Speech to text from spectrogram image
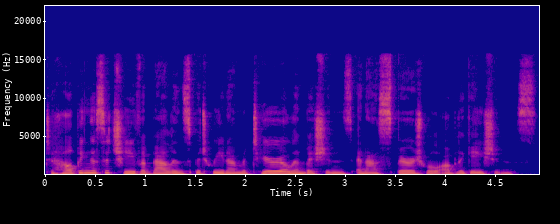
to helping us achieve a balance between our material ambitions and our spiritual obligations.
